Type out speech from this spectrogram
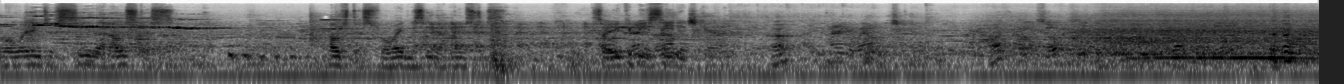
we're waiting to see the hostess. Hostess. We're waiting to see the hostess. So we could be seated. Huh? What?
